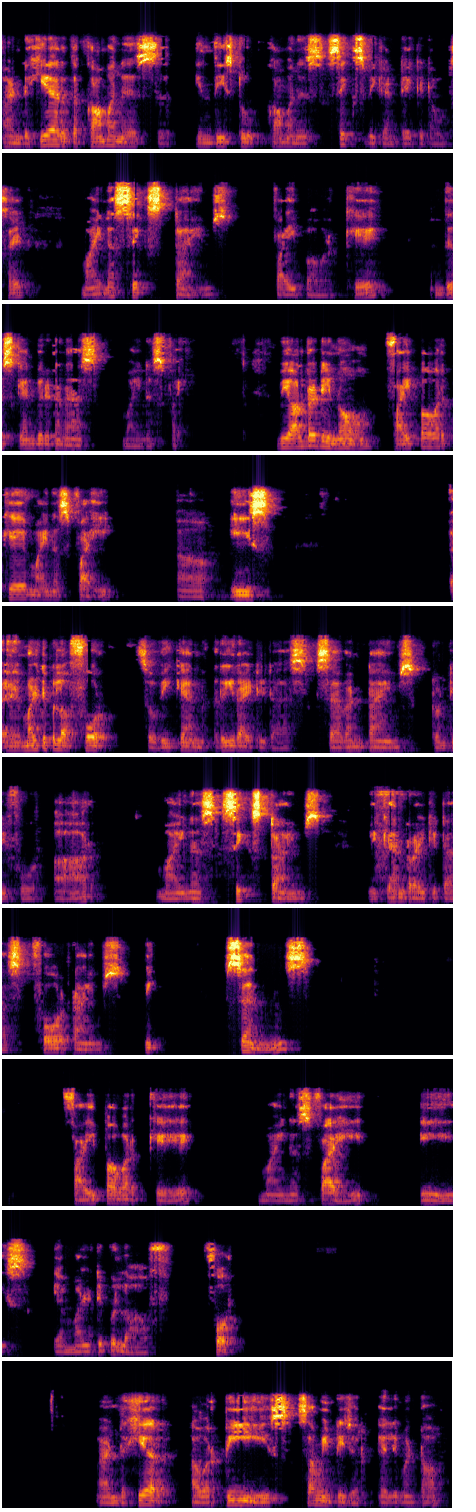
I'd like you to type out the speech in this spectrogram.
And here the common is, in these two, common is 6. We can take it outside. Minus 6 times 5 power k. And this can be written as minus 5. We already know 5 power k minus 5 uh, is a multiple of 4. So we can rewrite it as 7 times 24r minus 6 times, we can write it as 4 times p. Since 5 power k minus 5 is a multiple of 4. And here our p is some integer element of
